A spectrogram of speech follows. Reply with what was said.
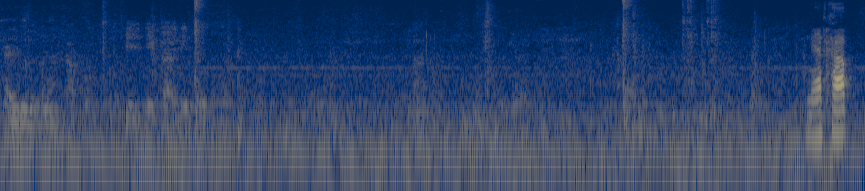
ใครดูนะครับที่ที่ไกลที่สุดแนทครับ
